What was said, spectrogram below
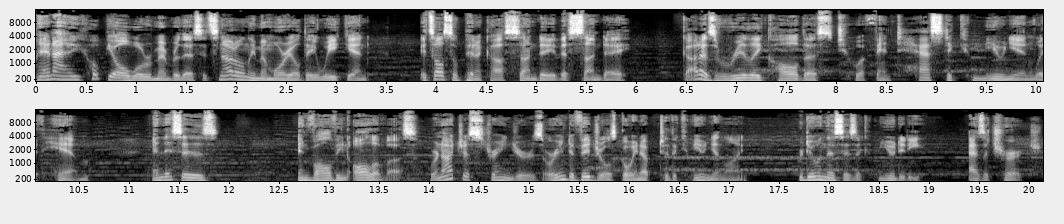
And I hope you all will remember this. It's not only Memorial Day weekend, it's also Pentecost Sunday this Sunday. God has really called us to a fantastic communion with Him. And this is involving all of us. We're not just strangers or individuals going up to the communion line. We're doing this as a community, as a church.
